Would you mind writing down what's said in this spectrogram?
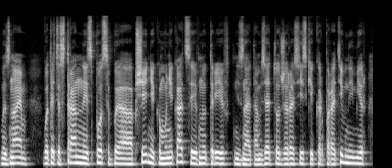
Мы знаем вот эти странные способы общения, коммуникации внутри, не знаю, там взять тот же российский корпоративный мир –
